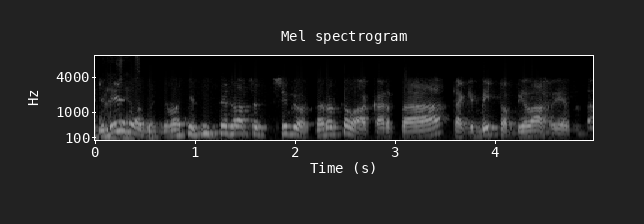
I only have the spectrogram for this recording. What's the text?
Kdyby rok 2023 byl tarotová karta, tak by to byla hvězda.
